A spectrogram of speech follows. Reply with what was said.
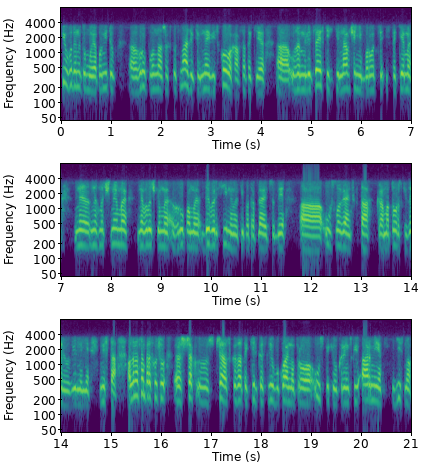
півгодини тому я помітив е, групу наших спецназівців, не військових, а все таки уже міліцейських, які навчені боротися із такими незначними невеличкими групами диверсійними, які потрапляють сюди е, у Слов'янськ та Краматорськ, у звільнені міста. Але насамперед хочу е, ще е, ще сказати кілька слів буквально про успіхи української армії. Дійсно,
